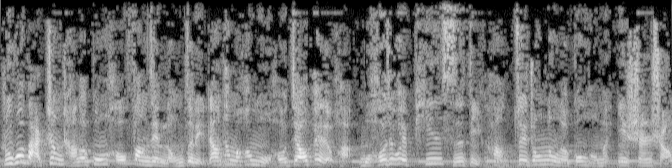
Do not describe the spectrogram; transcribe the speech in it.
如果把正常的公猴放进笼子里，让它们和母猴交配的话，母猴就会拼死抵抗，最终弄得公猴们一身伤。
